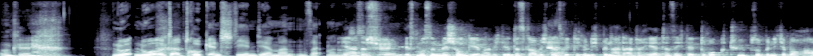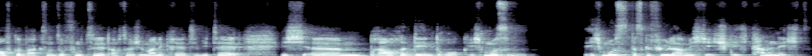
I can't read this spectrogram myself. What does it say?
Okay. Nur, nur unter Druck entstehen Diamanten, sagt man. Ja, das, schön. es muss eine Mischung geben, ich, das glaube ich ganz ja. wirklich. Und ich bin halt einfach eher tatsächlich der Drucktyp, so bin ich aber auch aufgewachsen und so funktioniert auch zum Beispiel meine Kreativität. Ich ähm, brauche den Druck. Ich muss, ich muss das Gefühl haben, ich, ich, ich kann nichts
